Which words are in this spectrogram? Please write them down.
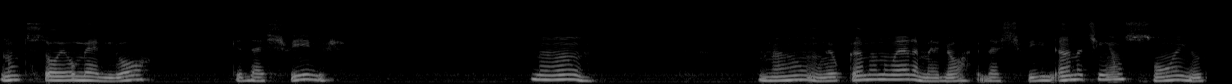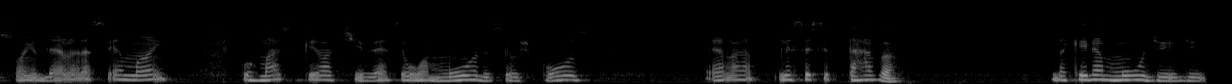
Não sou eu melhor que dez filhos? Não, não, Eucana não era melhor que dez filhos. Ana tinha um sonho, o sonho dela era ser mãe. Por mais que ela tivesse o amor do seu esposo, ela necessitava daquele amor de, de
